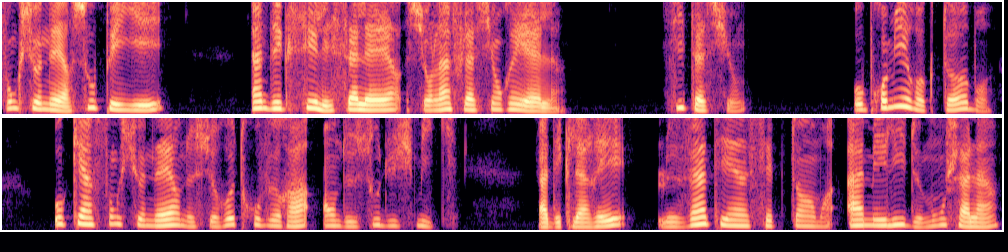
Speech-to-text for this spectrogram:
Fonctionnaires sous-payés, indexer les salaires sur l'inflation réelle. Citation. Au 1er octobre, aucun fonctionnaire ne se retrouvera en dessous du SMIC, a déclaré le 21 septembre Amélie de Montchalin,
